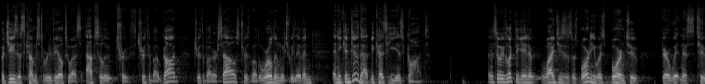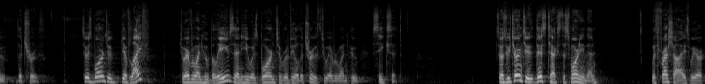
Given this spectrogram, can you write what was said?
But Jesus comes to reveal to us absolute truth truth about God, truth about ourselves, truth about the world in which we live in. And he can do that because he is God. And so we've looked again at why Jesus was born. He was born to bear witness to the truth. So he was born to give life to everyone who believes, and he was born to reveal the truth to everyone who seeks it. So as we turn to this text this morning, then, with fresh eyes, we are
